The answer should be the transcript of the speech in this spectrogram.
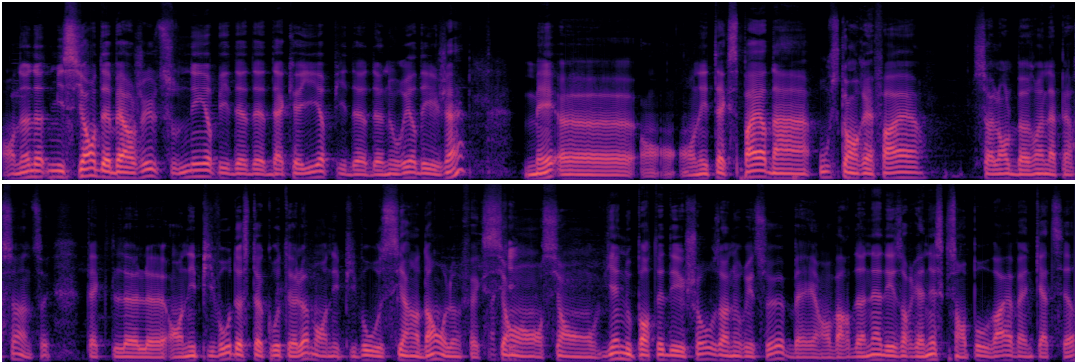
on a notre mission d'héberger, de soutenir, puis d'accueillir, puis de, de nourrir des gens. Mais euh, on, on est expert dans où ce qu'on réfère selon le besoin de la personne. tu sais. Fait que le, le- on est pivot de ce côté-là, mais on est pivot aussi en don. Là. Fait que si, on, si on vient nous porter des choses en nourriture, ben, on va redonner à des organismes qui sont pas ouverts 24-7,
